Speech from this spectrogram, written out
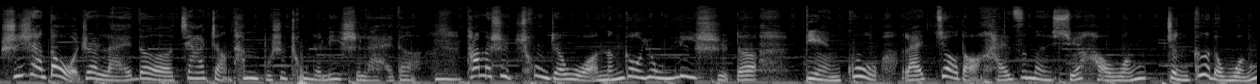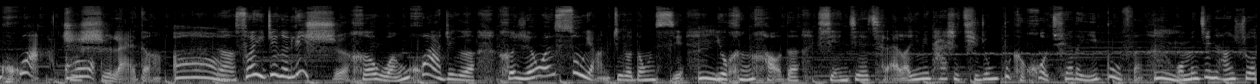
实际上到我这儿来的家长，他们不是冲着历史来的，嗯他们是冲着我能够用历史的典故来教导孩子们学好文整个的文化知识来的。哦嗯，所以这个历史和文化，这个和人文素养这个东西，嗯。又很好的衔接起来了，因为它是其中不可或缺的一部分。嗯。我们经常说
